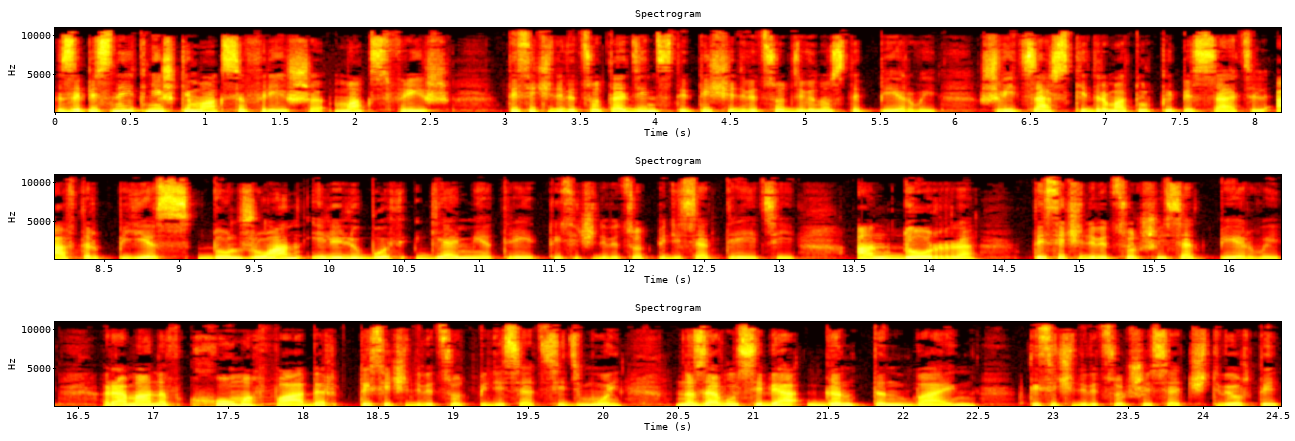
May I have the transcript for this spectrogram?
Записные книжки Макса Фриша. Макс Фриш — 1911-1991, швейцарский драматург и писатель, автор пьес «Дон Жуан» или «Любовь геометрии» 1953, «Андорра» 1961, романов Хома Фабер 1957, «Назову себя Гантенбайн» 1964,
